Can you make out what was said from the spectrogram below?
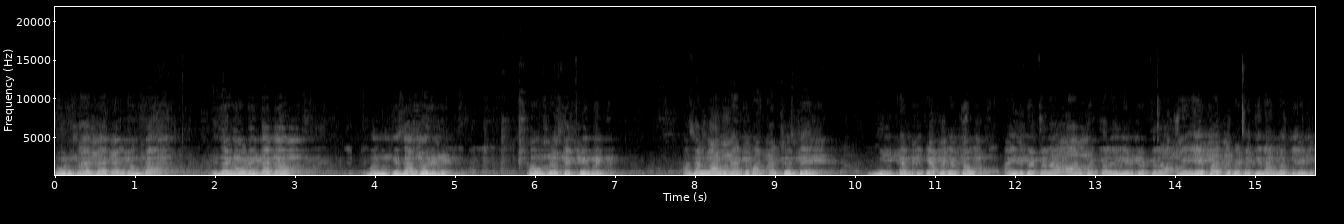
తోడు సహాయ సహకారంగా ఉంటా. నిజంగా కూడా ఇందాక మన ముక్తి సాబ్ కోరిండు కౌన్సిలర్స్ ఎక్కువ అసలు వాళ్ళు కనుక మాకు కలిసి వస్తే మీ కమిటీకి అప్పచెప్తాం. ఐదు పెట్టరా ఆరు పెట్టరా ఏడు పెట్టరా ఏ ఏ పార్టీ పెట్టారు దినాన్ని మాకు చేయండి.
